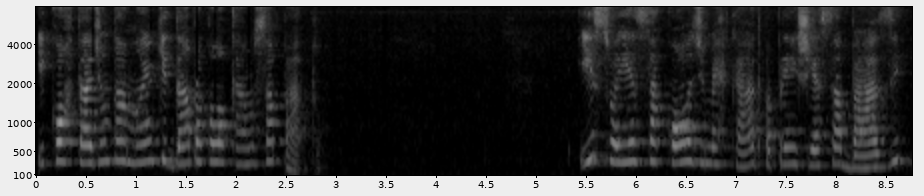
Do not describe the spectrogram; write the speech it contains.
e cortar de um tamanho que dá para colocar no sapato. Isso aí é sacola de mercado para preencher essa base.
